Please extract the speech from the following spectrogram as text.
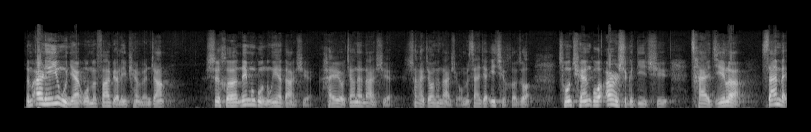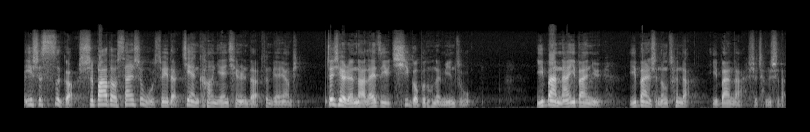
那么，二零一五年我们发表了一篇文章，是和内蒙古农业大学、还有江南大学、上海交通大学，我们三家一起合作，从全国二十个地区采集了三百一十四个十八到三十五岁的健康年轻人的粪便样品。这些人呢，来自于七个不同的民族，一半男一半女，一半是农村的，一半呢是城市的。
